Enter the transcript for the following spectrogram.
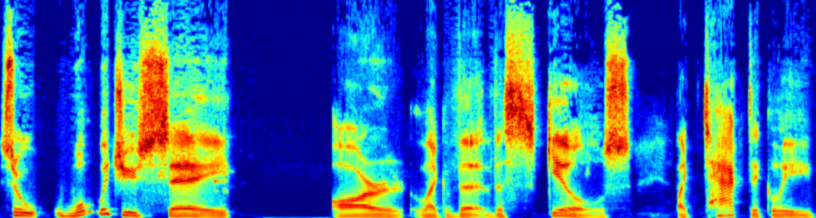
So, what would you say are like the the skills, like tactically,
